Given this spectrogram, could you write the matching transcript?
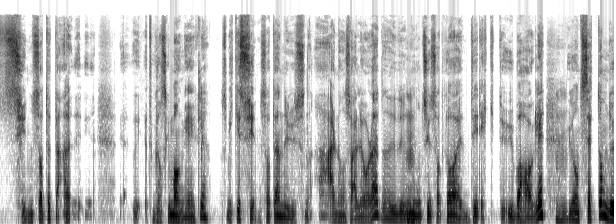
syns at dette er Ganske mange, egentlig. Som ikke syns at den rusen er noe særlig ålreit. Noen syns at det kan være direkte ubehagelig. Mm. Uansett om du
